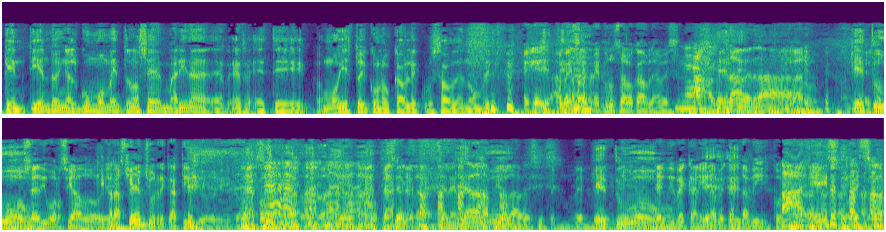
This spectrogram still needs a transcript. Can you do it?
que entiendo en algún momento, no sé, Marina, er- er- este, como hoy estoy con los cables cruzados de nombre. Es que a este, veces me cruza los cables, a veces. Ah, verdad, verdad. Claro. Que Eh, como tuvo- José divorciado, que tras él- Chimichurri Castillo. Se, le enreda la piola a veces. que tuvo- David Beckham y era eh, Beckham eh, David. Ah, eso, eso.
